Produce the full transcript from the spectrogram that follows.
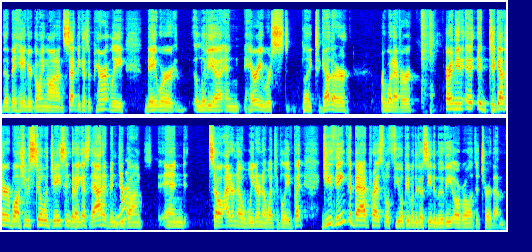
the behavior going on on set because apparently they were Olivia and Harry were st- like together or whatever. Or I mean, it, it together while she was still with Jason, but I guess that had been Yeah. debunked and so I don't know. We don't know what to believe. But do you think the bad press will fuel people to go see the movie or will it deter them?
